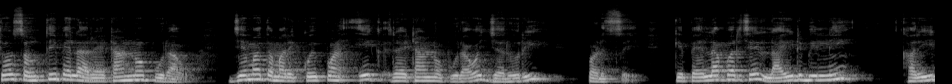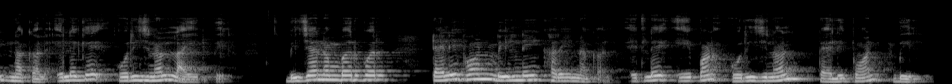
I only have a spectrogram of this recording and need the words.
તો સૌથી પહેલાં રહેઠાણનો પુરાવો. જેમાં તમારે કોઈ પણ એક રહેઠાણનો પુરાવો જરૂરી પડશે. કે પહેલાં પર છે લાઇટ બિલની ખરી નકલ, એટલે કે ઓરિજિનલ લાઇટ બિલ. બીજા નંબર પર ટેલિફોન બિલની ખરી નકલ, એટલે એ પણ ઓરિજિનલ ટેલિફોન બિલ.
